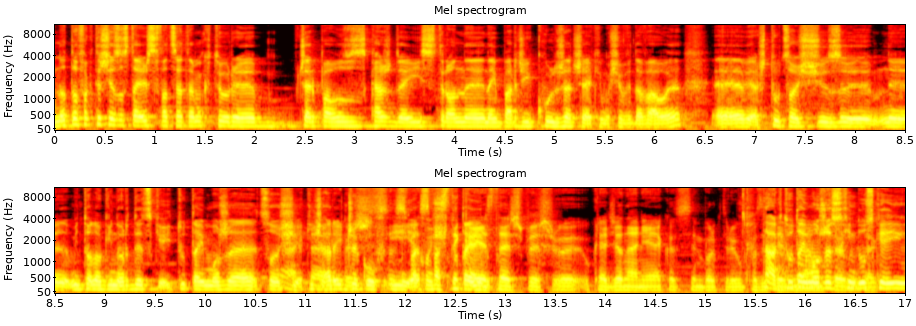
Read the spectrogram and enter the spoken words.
no to faktycznie zostajesz z facetem, który czerpał z każdej strony najbardziej cool rzeczy, jakie mu się wydawały. E, wiesz, tu coś z e, mitologii nordyckiej, tutaj może coś tak, jakichś tak, Aryjczyków i jakąś tutaj... jest też przecież ukradziona, nie? Jako symbol, który upozytywnia. Tak, tutaj może z hinduskiej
